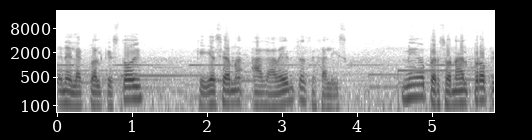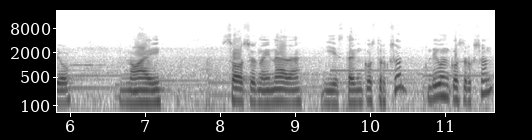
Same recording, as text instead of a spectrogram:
en el actual que estoy, que ya se llama Agaventas de Jalisco. Mío personal propio, no hay socios, no hay nada, y está en construcción. Digo en construcción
